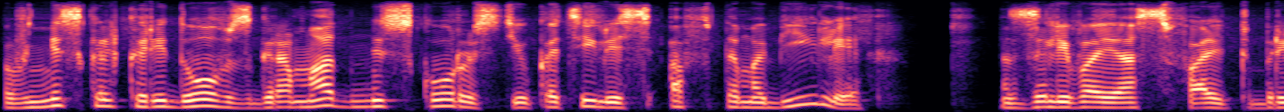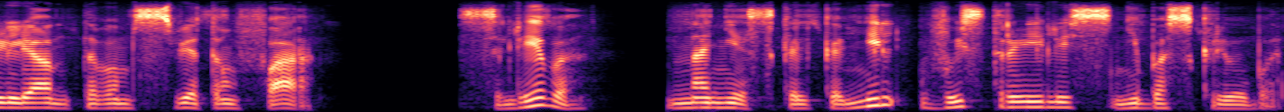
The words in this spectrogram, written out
в несколько рядов с громадной скоростью катились автомобили, заливая асфальт бриллиантовым светом фар. Слева на несколько миль выстроились небоскребы.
